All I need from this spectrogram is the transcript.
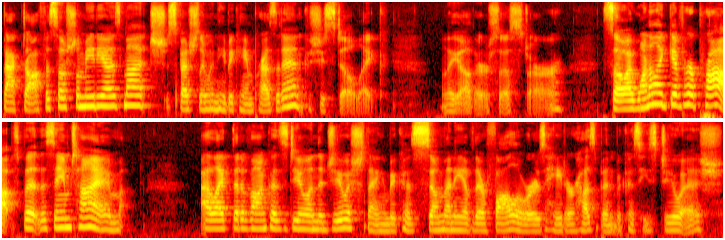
backed off of social media as much, especially when he became president, because she's still like the other sister. So I want to like give her props, but at the same time, I like that Ivanka's doing the Jewish thing because so many of their followers hate her husband because he's Jewish.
